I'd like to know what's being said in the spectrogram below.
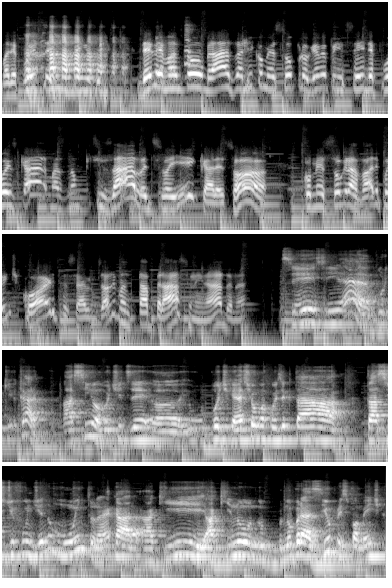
Mas depois ele levantou o braço ali, começou o programa, eu pensei depois, cara, mas não precisava disso aí, cara. É só começou a gravar, depois a gente corta, sabe? Não precisava levantar braço nem nada, né? Sim, sim, é, porque, cara, assim, ó, vou te dizer, uh, o podcast é uma coisa que tá, tá se difundindo muito, né, cara, aqui, aqui no, no, no Brasil, principalmente,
